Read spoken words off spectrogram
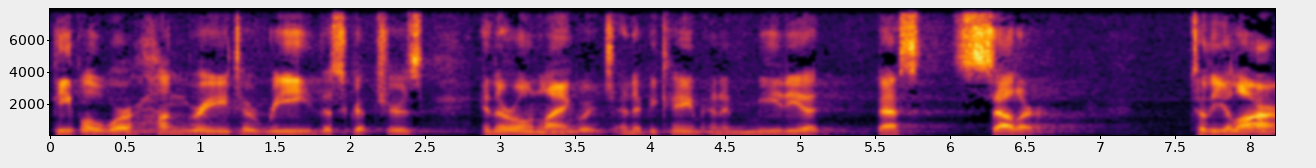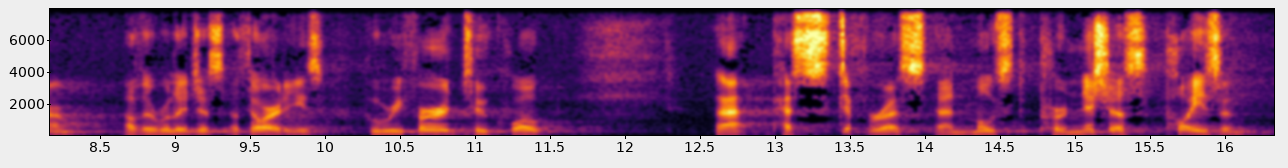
People were hungry to read the scriptures in their own language, and it became an immediate bestseller to the alarm of the religious authorities who referred to, quote, that pestiferous and most pernicious poison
